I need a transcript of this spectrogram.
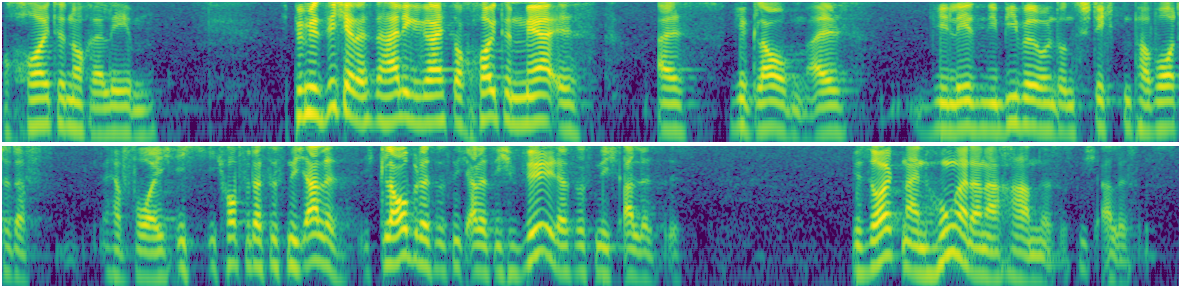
auch heute noch erleben? Ich bin mir sicher, dass der Heilige Geist auch heute mehr ist, als wir glauben, als wir lesen die Bibel und uns sticht ein paar Worte hervor. Ich, ich, ich hoffe, dass es nicht alles ist. Ich glaube, dass es nicht alles ist. Ich will, dass es nicht alles ist. Wir sollten einen Hunger danach haben, dass es nicht alles ist.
